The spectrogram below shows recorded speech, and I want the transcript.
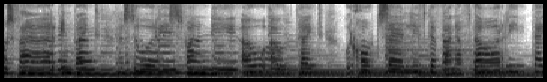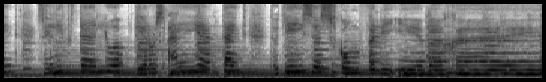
ons ver en wyd. 'n Stories van die ou ou tyd oor God se liefde vanaf daardie tyd. Sy liefde loop deur ons eie tyd tot Jesus kom vir die ewigheid.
